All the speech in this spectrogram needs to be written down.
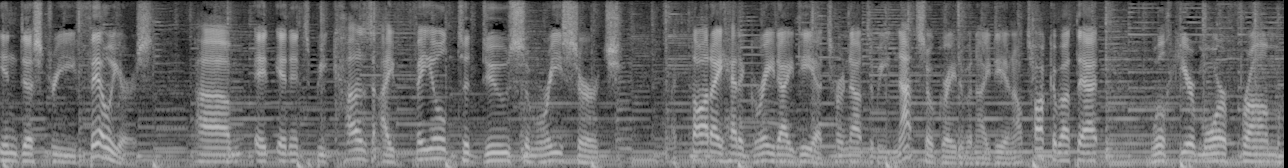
industry failures, um, it, and it's because I failed to do some research. I thought I had a great idea. It turned out to be not so great of an idea, and I'll talk about that. We'll hear more from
